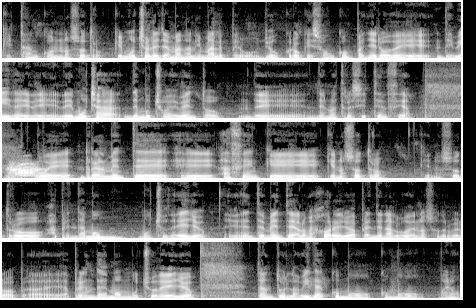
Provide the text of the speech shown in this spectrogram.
que están con nosotros, que muchos le llaman animales, pero yo creo que son compañeros de, vida y de, de, de muchos eventos de, de nuestra existencia, pues realmente eh, hacen que, nosotros que nosotros aprendamos mucho de ellos. Evidentemente, a lo mejor ellos aprenden algo de nosotros, pero eh, aprendemos mucho de ellos, tanto en la vida como, como bueno,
